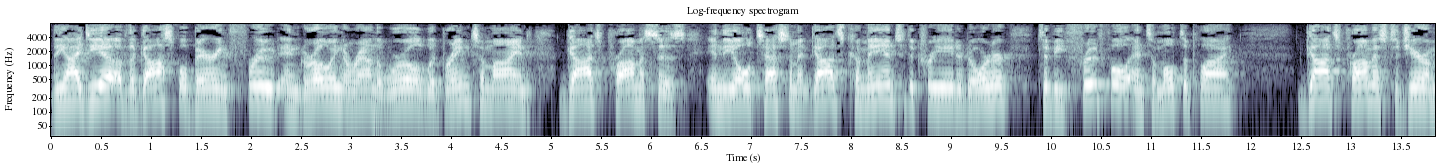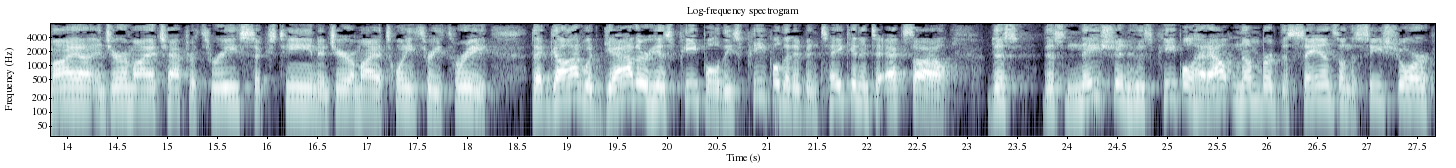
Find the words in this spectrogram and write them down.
The idea of the gospel bearing fruit and growing around the world would bring to mind God's promises in the Old Testament, God's command to the created order to be fruitful and to multiply, God's promise to Jeremiah in Jeremiah chapter 3, 16 and Jeremiah 23, 3, that God would gather His people, these people that had been taken into exile, this this nation whose people had outnumbered the sands on the seashore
